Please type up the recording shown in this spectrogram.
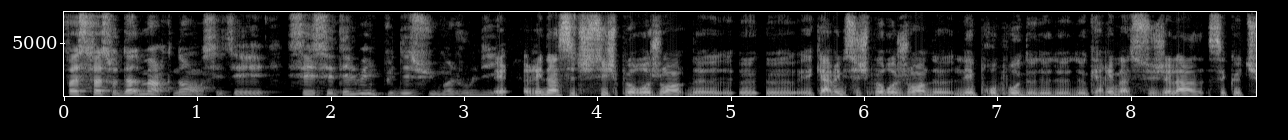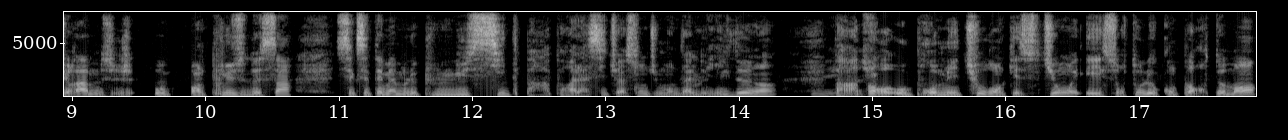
face face au Danemark. Non, c'était c'était lui le plus déçu. Moi je vous le dis. Rida, si, si, je peux rejoindre euh, euh, et Karim, si je peux rejoindre les propos de, de Karim à ce sujet-là, c'est que Thuram, en plus de ça, c'est que c'était même le plus lucide par rapport à la situation du Mondial 2002, hein, par rapport au premier tour en question et surtout le comportement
